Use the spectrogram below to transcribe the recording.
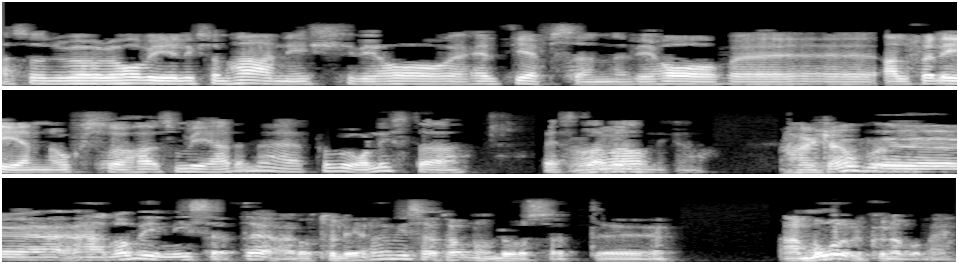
Alltså då, har vi liksom Hanish, vi har Helt Jepsen, vi har eh, Alfred En också som vi hade med på vår lista bästa ja. värvningar. Han kanske, han har vi missat där. Adotolén har missat honom då så att han borde kunna vara med.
